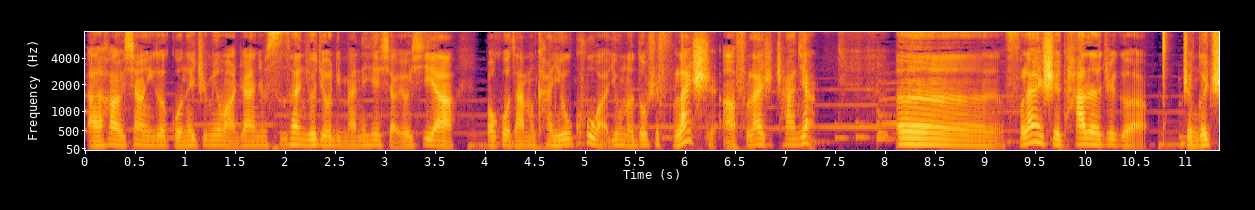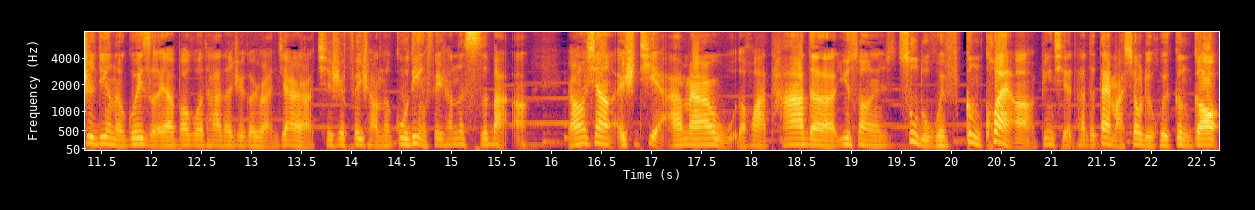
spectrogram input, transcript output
啊，还有像一个国内知名网站就四三九九里面那些小游戏啊，包括咱们看优酷啊，用的都是 Flash 啊，Flash 插件。嗯，Flash 它的这个整个制定的规则呀，包括它的这个软件啊，其实非常的固定，非常的死板啊。然后像 HTML5 的话，它的运算速度会更快啊，并且它的代码效率会更高。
